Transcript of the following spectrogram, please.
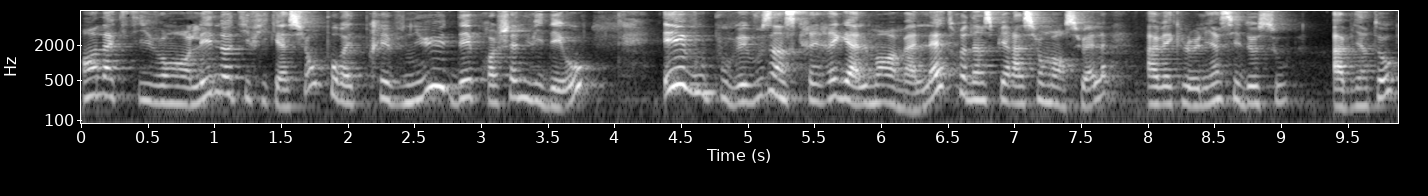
en activant les notifications pour être prévenu des prochaines vidéos. Et vous pouvez vous inscrire également à ma lettre d'inspiration mensuelle avec le lien ci-dessous. À bientôt!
